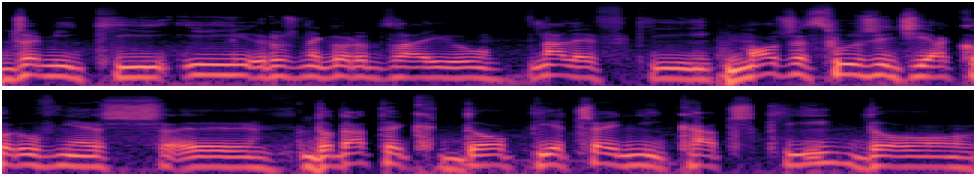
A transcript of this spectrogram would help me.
dżemiki, i różnego rodzaju nalewki, może służyć jako również y, dodatek do pieczeni kaczki, do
